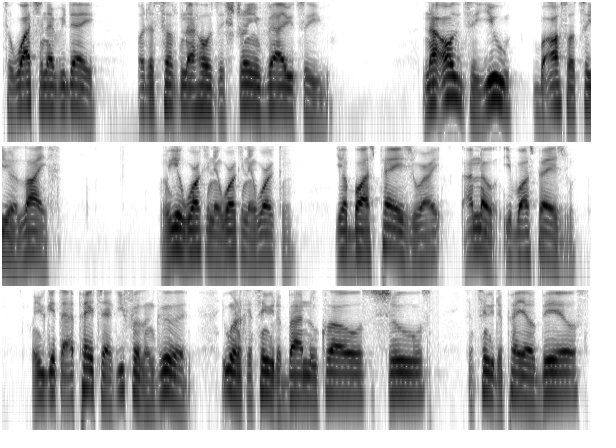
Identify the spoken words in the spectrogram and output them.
to watching every day, or just something that holds extreme value to you not only to you, but also to your life. When you're working and working and working, your boss pays you, right? I know your boss pays you. When you get that paycheck, you feeling good. You want to continue to buy new clothes, shoes, continue to pay your bills,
